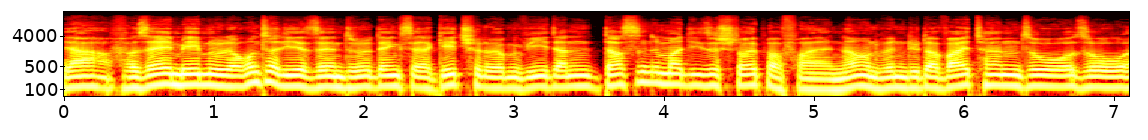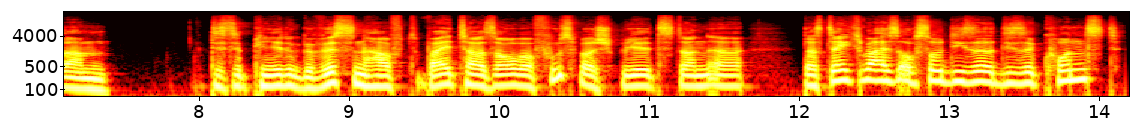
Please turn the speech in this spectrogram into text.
ja, auf derselben Ebene oder unter dir sind und du denkst, ja, geht schon irgendwie, dann das sind immer diese Stolperfallen. Ne? Und wenn du da weiterhin so, so ähm, diszipliniert und gewissenhaft weiter sauber Fußball spielst, dann, äh, das denke ich mal, ist auch so diese, diese Kunst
